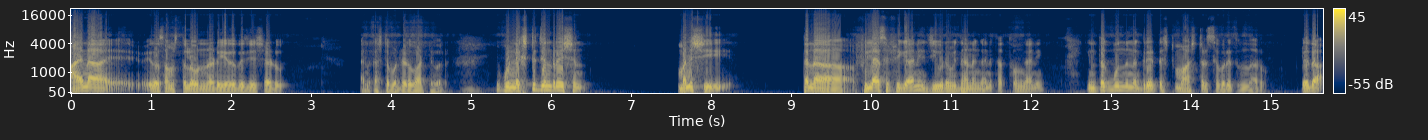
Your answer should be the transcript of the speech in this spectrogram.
ఆయన ఏదో సంస్థలో ఉన్నాడు ఏదేదో చేశాడు. ఆయన కష్టపడ్డాడు వాటెవర్. ఇప్పుడు నెక్స్ట్ జనరేషన్ మనిషి తన ఫిలాసఫీ కానీ జీవన విధానం కానీ తత్వం కానీ ఇంతకు ముందున్న గ్రేటెస్ట్ మాస్టర్స్ ఎవరైతే ఉన్నారో లేదా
